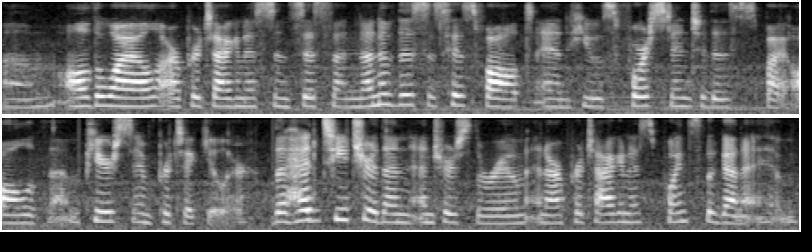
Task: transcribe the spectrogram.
Um, all the while, our protagonist insists that none of this is his fault and he was forced into this by all of them, Pierce in particular. The head teacher then enters the room and our protagonist points the gun at him.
